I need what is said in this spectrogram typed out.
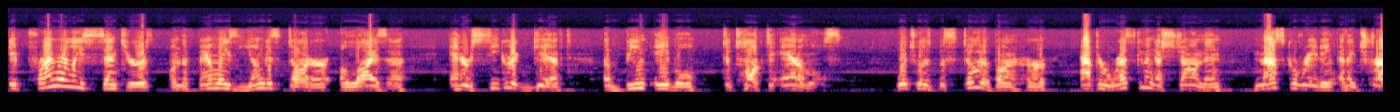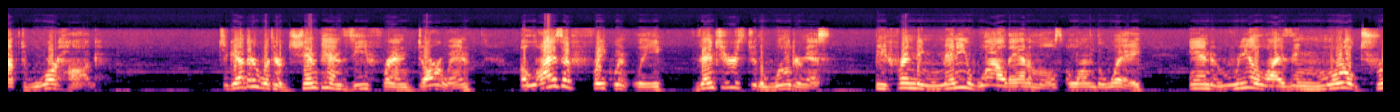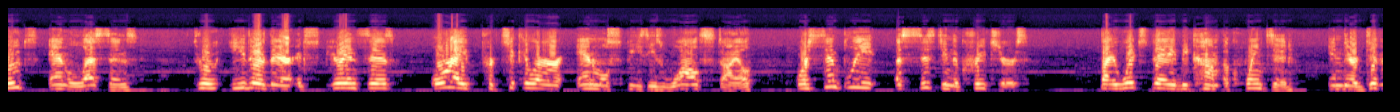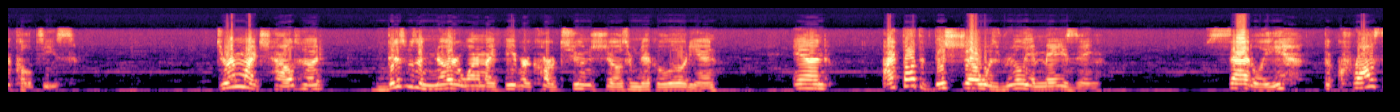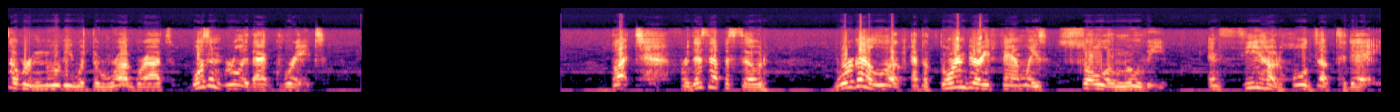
It primarily centers on the family's youngest daughter, Eliza, and her secret gift of being able to talk to animals, which was bestowed upon her after rescuing a shaman masquerading as a trapped warthog. Together with her chimpanzee friend Darwin, Eliza frequently ventures through the wilderness, befriending many wild animals along the way, and realizing moral truths and lessons through either their experiences or a particular animal species wild style, or simply assisting the creatures, by which they become acquainted in their difficulties. During my childhood, this was another one of my favorite cartoon shows from Nickelodeon, and I thought that this show was really amazing. Sadly, the crossover movie with the Rugrats wasn't really that great. But for this episode, we're going to look at the Thornberry family's solo movie and see how it holds up today.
